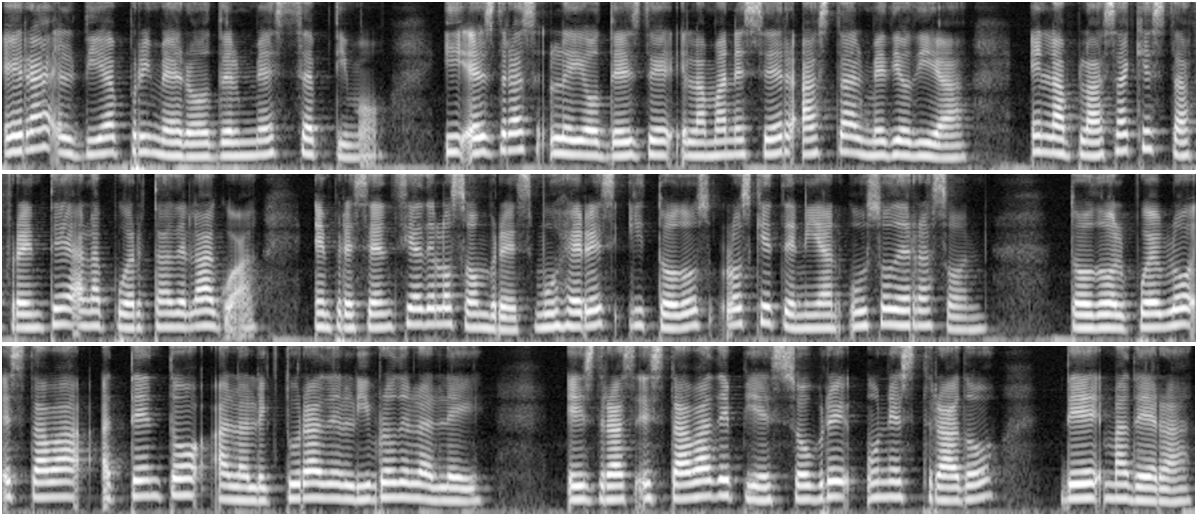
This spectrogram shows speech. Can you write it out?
Era el día primero del mes séptimo, y Esdras leyó desde el amanecer hasta el mediodía, en la plaza que está frente a la puerta del agua, en presencia de los hombres, mujeres y todos los que tenían uso de razón. Todo el pueblo estaba atento a la lectura del libro de la ley. Esdras estaba de pie sobre un estrado de madera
